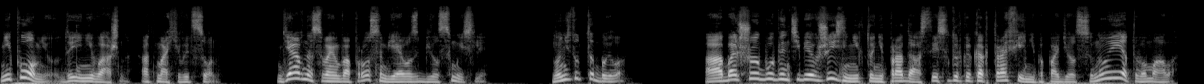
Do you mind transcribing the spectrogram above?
«Не помню, да и неважно», — отмахивает сон. Явно своим вопросом я его сбил с мысли. Но не тут-то было. А большой бубен тебе в жизни никто не продаст, если только как трофей не попадется. Но и этого мало.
